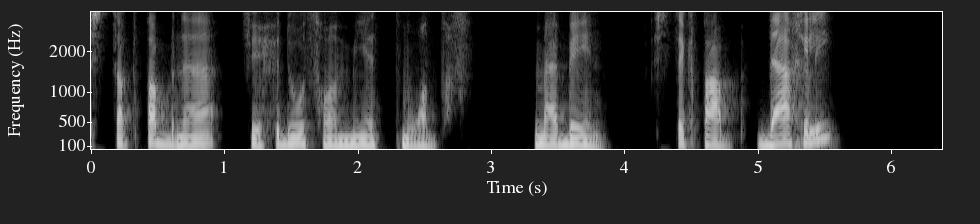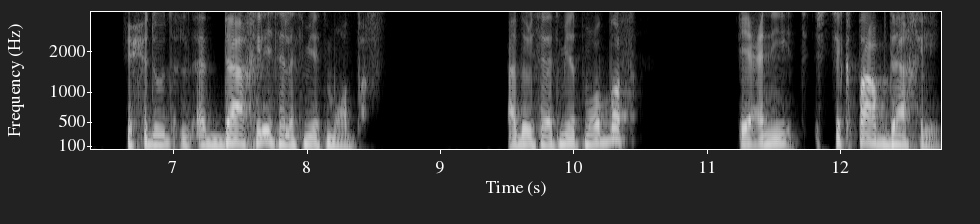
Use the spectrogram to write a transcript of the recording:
استقطبنا في حدود 800 موظف ما بين استقطاب داخلي في حدود الداخلي 300 موظف. هذول 300 موظف يعني استقطاب داخلي.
